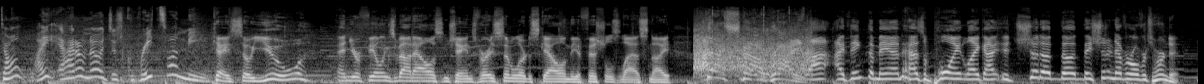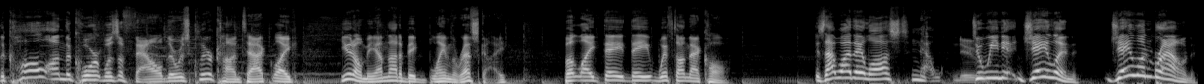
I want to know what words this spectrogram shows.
don't like. I don't know. It just grates on me. Okay, so you and your feelings about Alice in Chains very similar to Scal and the officials last night. That's not right. I, I think the man has a point. Like I, it should have. The, they should have never overturned it. The call on the court was a foul. There was clear contact. Like you know me, I'm not a big blame the refs guy, but like they they whiffed on that call. Is that why they lost? No. Do we need Jaylen? Jaylen Brown?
